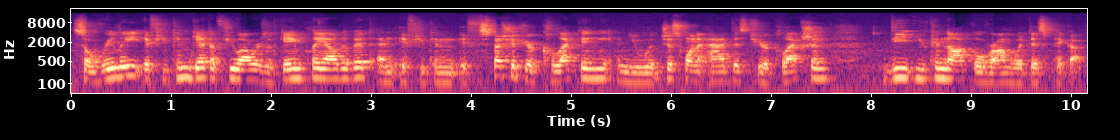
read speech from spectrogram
So really, if you can get a few hours of gameplay out of it, and if you can, if, especially if you're collecting and you would just want to add this to your collection, the, you cannot go wrong with this pickup.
